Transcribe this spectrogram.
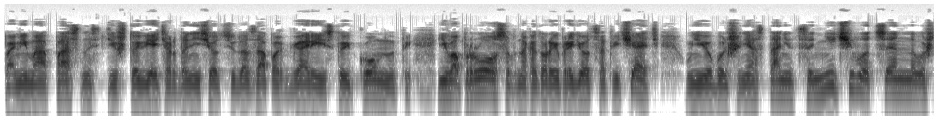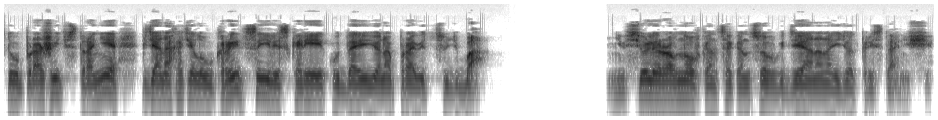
помимо опасности, что ветер донесет сюда запах гари из той комнаты, и вопросов, на которые придется отвечать, у нее больше не останется ничего ценного, чтобы прожить в стране, где она хотела укрыться, или скорее, куда ее направит судьба. Не все ли равно, в конце концов, где она найдет пристанище?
